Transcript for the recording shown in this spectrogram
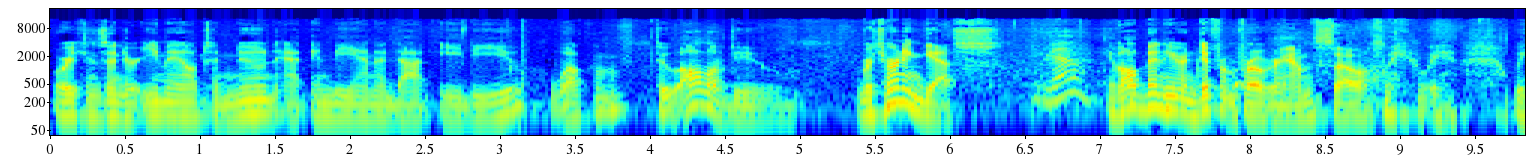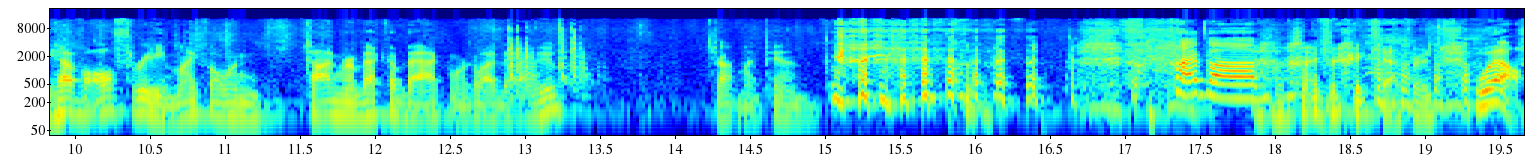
or you can send your email to noon at indiana.edu. Welcome to all of you. Returning guests. Yeah. They've all been here in different programs, so we, we, we have all three, Michael and Todd and Rebecca, back, and we're glad to have you. Drop my pen. Hi, Bob. Hi, Mary Catherine. well,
